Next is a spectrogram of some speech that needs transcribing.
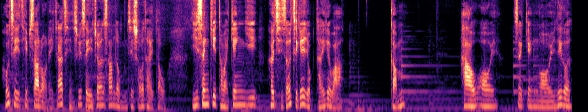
好似《鐵沙羅尼家前書》四章三到五節所提到，以聖潔同埋敬意去持守自己嘅肉體嘅話。咁孝爱即系敬爱呢个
